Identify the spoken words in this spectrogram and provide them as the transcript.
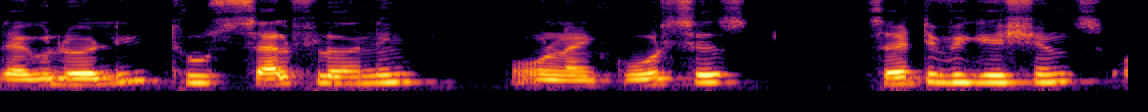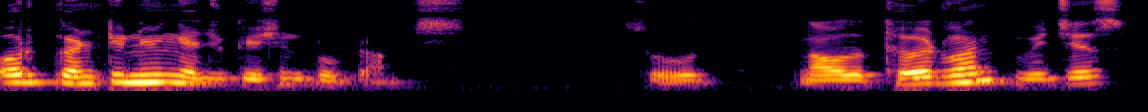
regularly through self learning, online courses, certifications, or continuing education programs. So now the third one, which is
